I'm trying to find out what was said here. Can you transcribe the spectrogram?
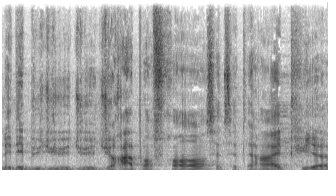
les débuts du, du, rap en France, etc. Et puis, euh,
